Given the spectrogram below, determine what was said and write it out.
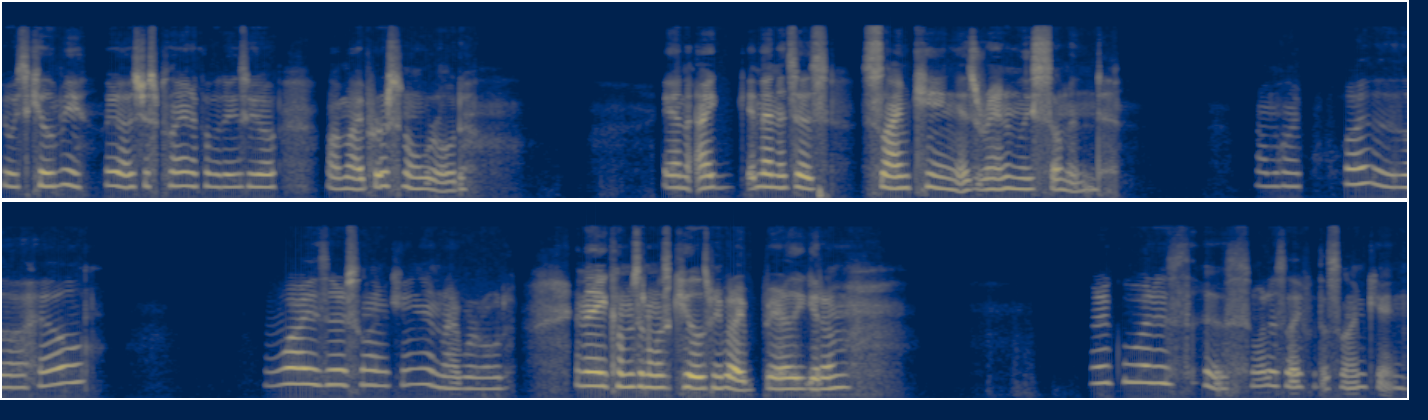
You always kill me. Yeah, I was just playing a couple days ago on my personal world. And I and then it says Slime King is randomly summoned. I'm like, what the hell? Why is there Slime King in my world? And then he comes and almost kills me, but I barely get him. Like, what is this? What is life with a Slime King?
